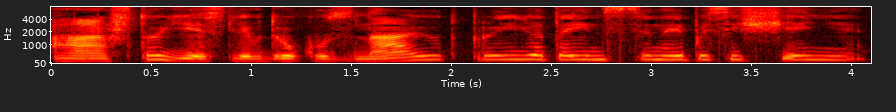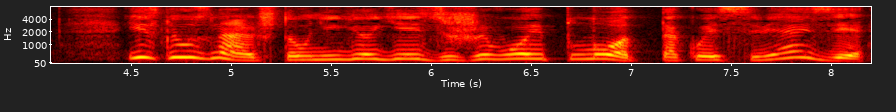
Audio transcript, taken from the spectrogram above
А что если вдруг узнают про ее таинственные посещения? Если узнают, что у нее есть живой плод такой связи,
